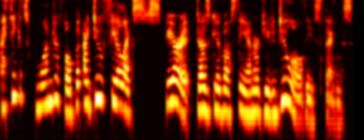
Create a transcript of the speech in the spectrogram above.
I think it's wonderful, but I do feel like spirit does give us the energy to do all these things.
